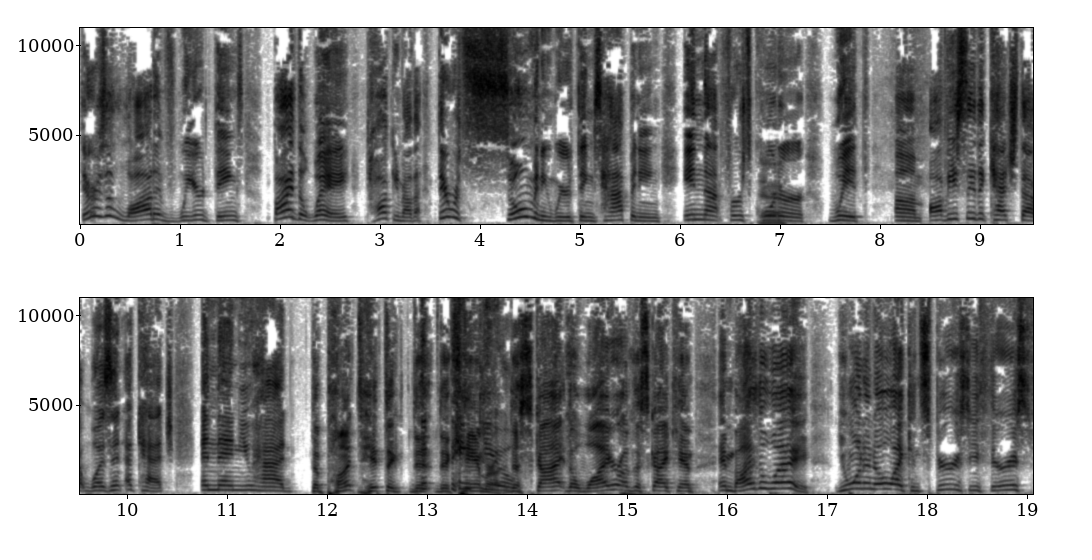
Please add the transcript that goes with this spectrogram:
there was a lot of weird things by the way talking about that there were so many weird things happening in that first quarter with um, obviously the catch that wasn't a catch and then you had The punt hit the the, the Thank camera, you. the sky, the wire of the sky cam. And by the way, you want to know why conspiracy theorists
